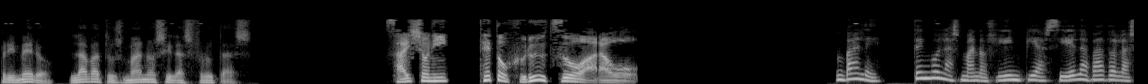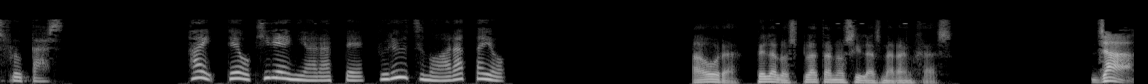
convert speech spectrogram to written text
Primero, lava tus manos y las frutas. 最初に手とフルーツを洗おう。Vale, tengo las manos limpias y he lavado las frutas. はい、手をきれいに洗って、フルーツも洗ったよ。Ahora, pela los plátanos y las naranjas. じゃあ、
